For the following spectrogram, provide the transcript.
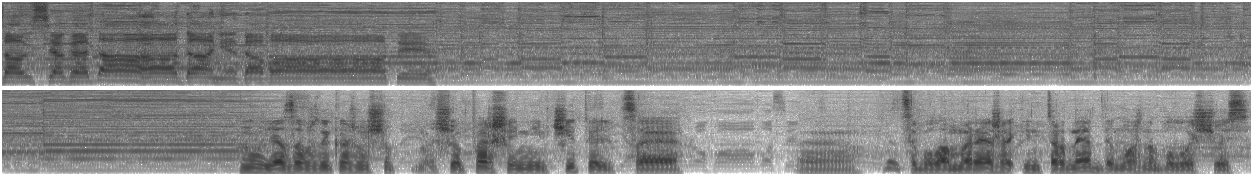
завсягда дань давати. Ну, я завжди кажу, що, що перший мій вчитель це, е, це була мережа інтернет, де можна було щось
